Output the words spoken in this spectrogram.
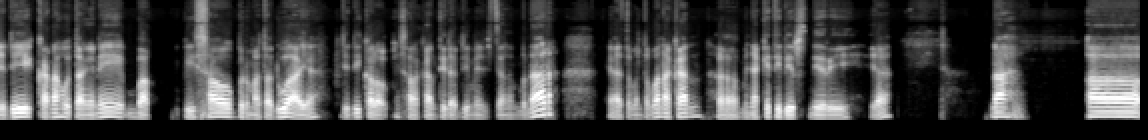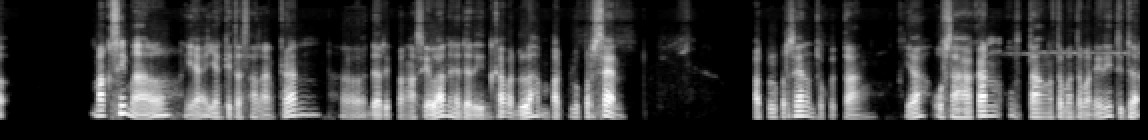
Jadi karena hutang ini bak pisau bermata dua ya. Jadi kalau misalkan tidak di-manage dengan benar, ya teman-teman akan, eee, menyakiti diri sendiri ya. Nah, eee, maksimal ya yang kita sarankan, eee, dari penghasilan ya dari income adalah 40%. 40% untuk hutang ya. Usahakan utang teman-teman ini tidak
